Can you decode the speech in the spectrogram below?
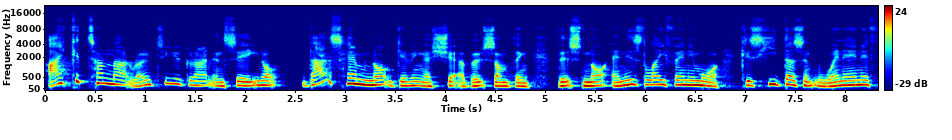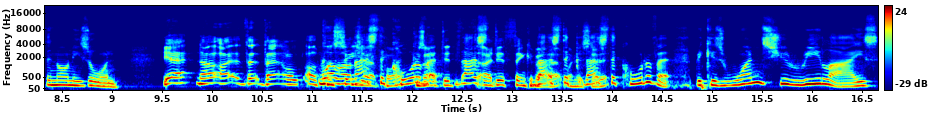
I could turn that round to you, Grant, and say, you know, that's him not giving a shit about something that's not in his life anymore because he doesn't win anything on his own. Yeah, no, I, that, that I'll, I'll well, well, that's that the point, core of it. I did, that's, I did think about that's that the, That's the core of it because once you realise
